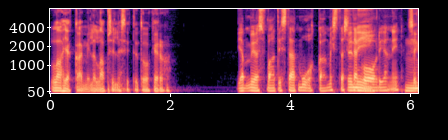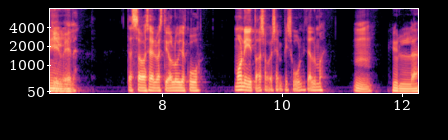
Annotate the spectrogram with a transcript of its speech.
lahjakkaimmille lapsille sitten tuo kerho. Ja myös vaati sitä muokkaamista, sitä Niin. koodia, niin Sekin Niin. vielä. tässä on selvästi ollut joku monitasoisempi suunnitelma Mm. Kyllä.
